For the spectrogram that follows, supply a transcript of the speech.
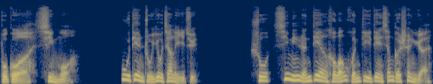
不过信末，雾殿主又加了一句，说西明人殿和亡魂地殿相隔甚远，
